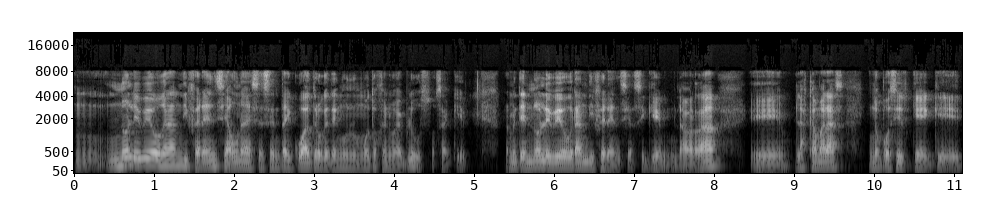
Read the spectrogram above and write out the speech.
mm, no le veo gran diferencia a una de 64 que tengo en un Moto G9 Plus. O sea que realmente no le veo gran diferencia. Así que la verdad, eh, las cámaras no puedo decir que, que,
